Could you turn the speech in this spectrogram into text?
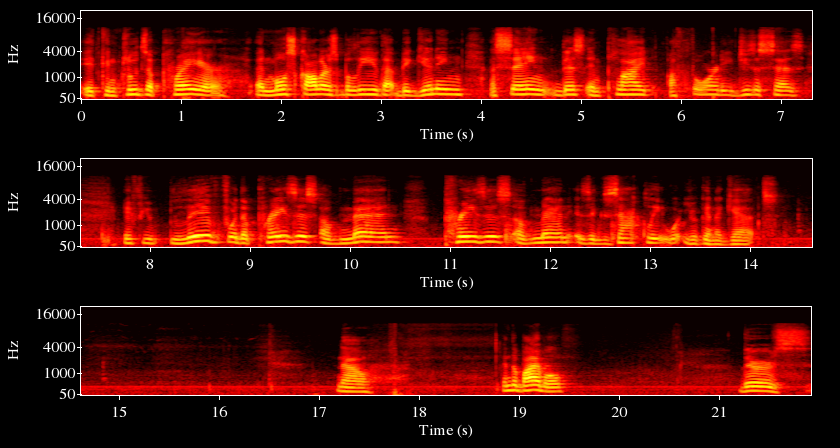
it concludes a prayer. And most scholars believe that beginning of saying this implied authority. Jesus says, if you live for the praises of man, praises of man is exactly what you're going to get. Now, in the Bible, there's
